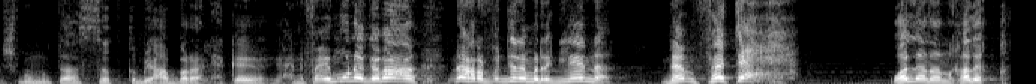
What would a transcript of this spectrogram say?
مش بمنتهى الصدق بيعبر عن الحكاية. يعني فهمونا يا جماعة نعرف إيدينا من رجلينا. ننفتح ولا ننغلق؟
